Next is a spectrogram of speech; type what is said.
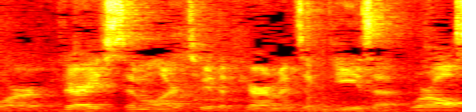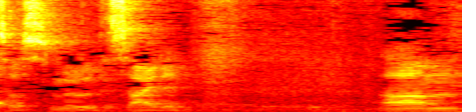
or very similar to the pyramids at Giza, were also smooth-sided. Um,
